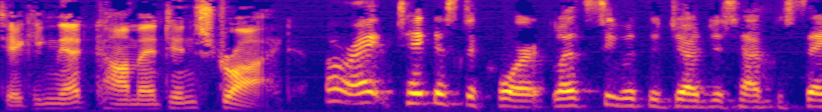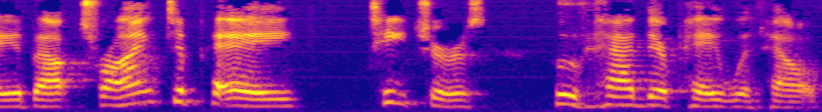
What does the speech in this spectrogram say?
taking that comment in stride. All right, take us to court. Let's see what the judges have to say about trying to pay teachers who've had their pay withheld.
